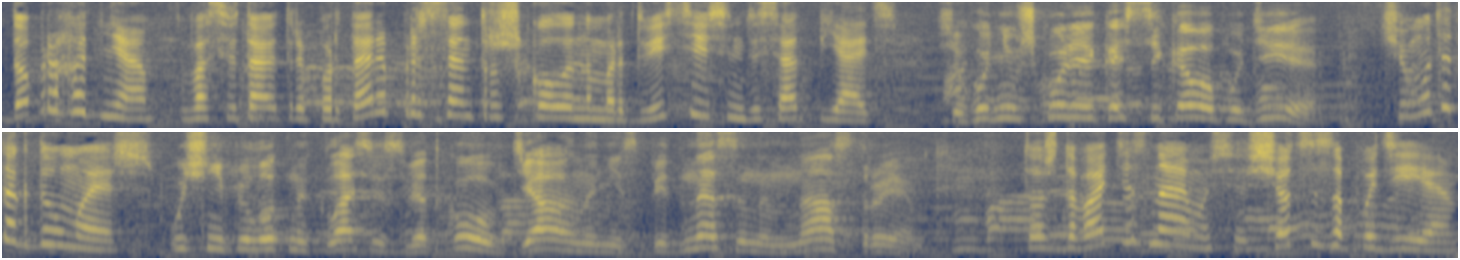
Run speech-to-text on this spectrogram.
Доброго дня! Вас вітають репортери прес-центру школи номер 285. Сьогодні в школі якась цікава подія. Чому ти так думаєш? Учні пілотних класів святково вдягнені з піднесеним настроєм. Тож давайте дізнаємося, що це за подія.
